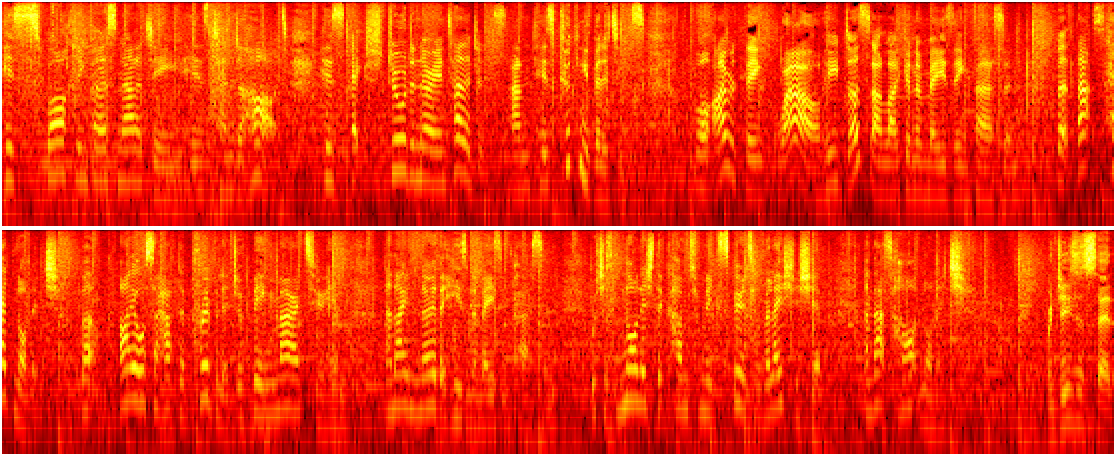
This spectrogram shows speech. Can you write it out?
His sparkling personality, his tender heart, his extraordinary intelligence, and his cooking abilities. Well, I would think, wow, he does sound like an amazing person. But that's head knowledge. But I also have the privilege of being married to him, and I know that he's an amazing person, which is knowledge that comes from experience of relationship, and that's heart knowledge. When Jesus said,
